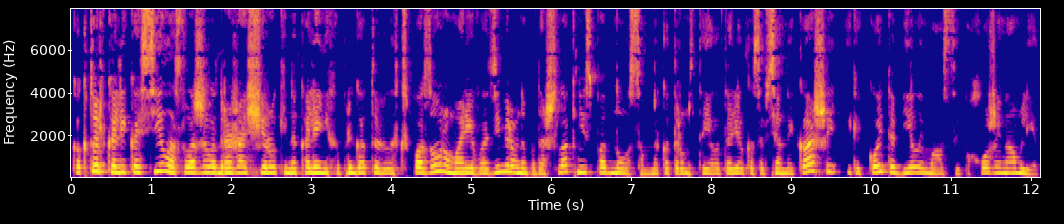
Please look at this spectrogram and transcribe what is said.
Как только Лика села, сложила дрожащие руки на коленях и приготовилась к позору, Мария Владимировна подошла к ней с подносом, на котором стояла тарелка с овсяной кашей и какой-то белой массой, похожей на омлет.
